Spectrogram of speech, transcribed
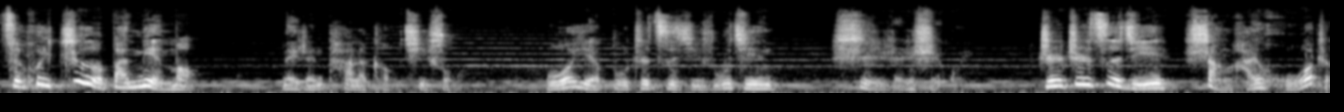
怎会这般面貌？”那人叹了口气说：“我也不知自己如今是人是鬼，只知自己尚还活着。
